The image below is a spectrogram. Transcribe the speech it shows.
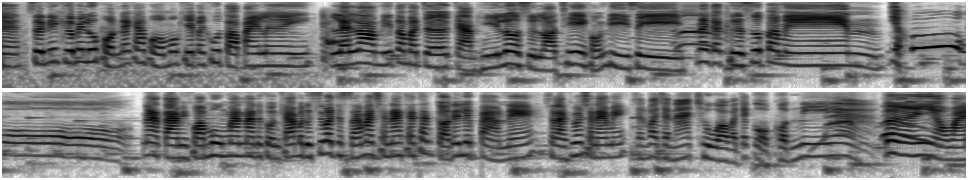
อศึกนี้คือไม่รู้ผลนะครับผมโอเคไปคู่ต่อไปเลย และรอบนี้ต้องมาเจอกับฮีโร่สุดหล่อเท่ของ DC นั่นก็คือซูเปอร์แมนโย้โหหน้าตามีความมุ่งมั่นมากทุกคนครับ มาดูซิว่าจะสามารถชนะไททันเกาะได้หรือเปล่านะ ฉลามคิดว่าชนะไหม ฉันว่าชนะชัวร์ว่าเจ้ากบคนเนี้ยเอ้ยเอามา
